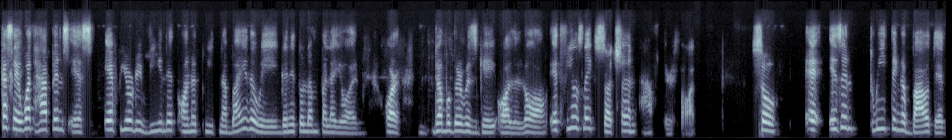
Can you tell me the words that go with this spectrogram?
kasi what happens is, if you reveal it on a tweet na, by the way, ganito lang pala yon or Dumbledore was gay all along, it feels like such an afterthought. So, eh, isn't tweeting about it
